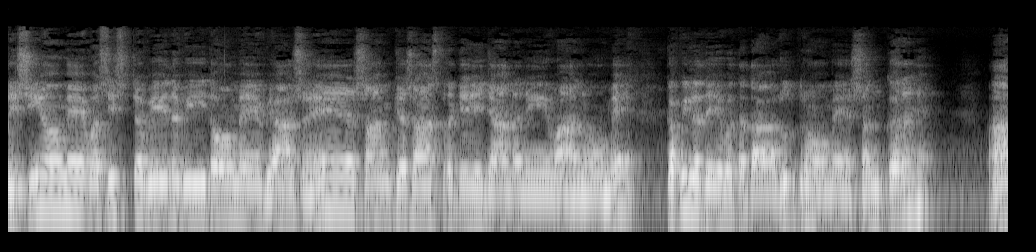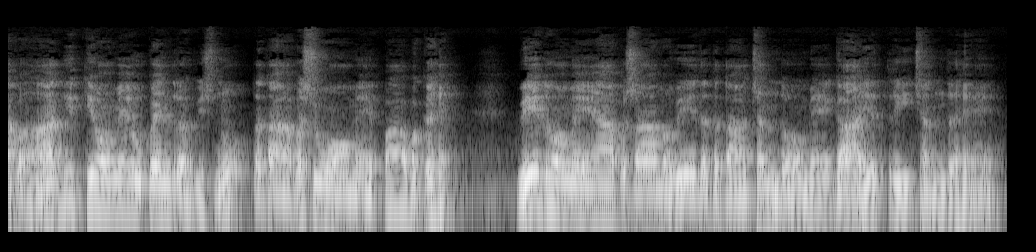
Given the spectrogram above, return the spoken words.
ऋषियों में वशिष्ठ वेद वेदों में व्यास हैं। सांख्य शास्त्र के जानने वालों में कपिल देव तथा रुद्रों में शंकर हैं। आप आदित्यों में उपेंद्र विष्णु तथा वसुओं में पावक हैं। वेदों में आप साम वेद तथा छंदों में गायत्री छंद हैं।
